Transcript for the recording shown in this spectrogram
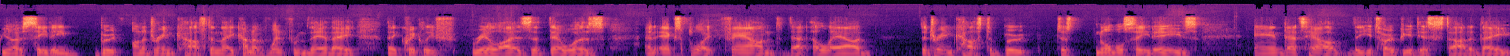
you know, CD boot on a Dreamcast? And they kind of went from there. They they quickly f- realized that there was an exploit found that allowed the Dreamcast to boot just normal CDs and that's how the Utopia disc started. They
